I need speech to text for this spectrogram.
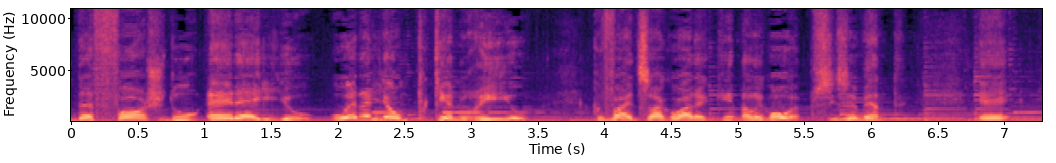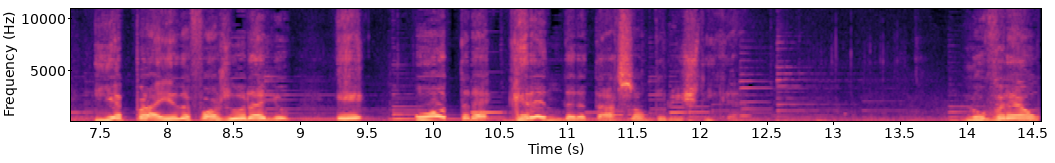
da Foz do Arelho. O Arelho é um pequeno rio que vai desaguar aqui na lagoa, precisamente. É, e a praia da Foz do Arelho é outra grande atração turística. No verão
